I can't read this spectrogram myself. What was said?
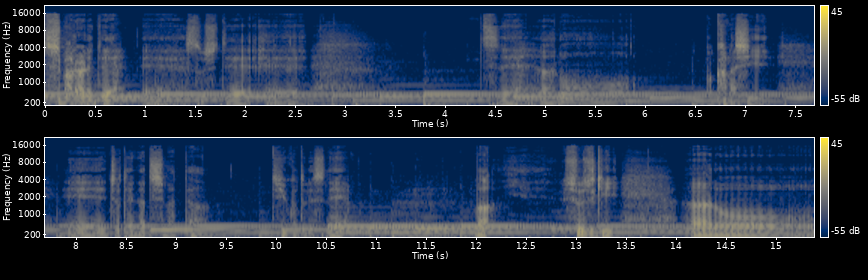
縛られて、えー、そして、えー、ですねあのま悲しい、えー、状態になってしまったということですね。うんまあ正直あの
